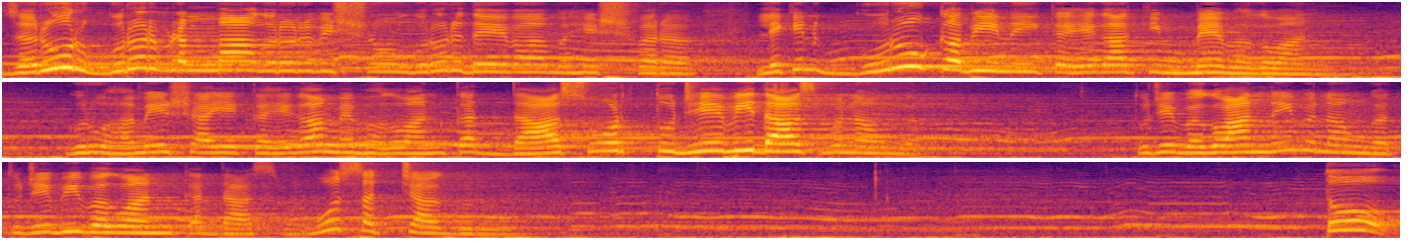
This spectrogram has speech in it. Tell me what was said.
ज़रूर गुरुर ब्रह्मा, गुरुर विष्णु, गुरुर देवा, महेश्वर। लेकिन गुरु कभी नहीं कहेगा कि मैं भगवान हूँ। गुरु हमेशा ये कहेगा, मैं भगवान का दास हूँ और तुझे भी दास बनाऊँगा। तुझे भगवान नहीं बनाऊँगा, तुझे भी भगवान का दास बना। वो सच्चा गुरु है। तो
